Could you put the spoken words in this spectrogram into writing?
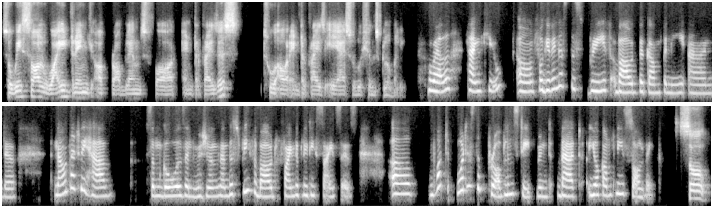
So we solve wide range of problems for enterprises through our enterprise AI solutions globally. Well, thank you uh, for giving us this brief about the company. And uh, now that we have some goals and visions and this brief about findability sciences, uh, what what is the problem statement that your company is solving? So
